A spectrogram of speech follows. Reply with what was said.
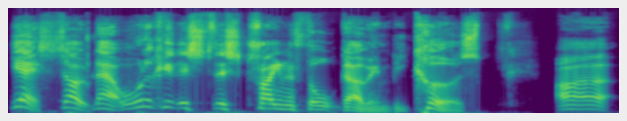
Yes. So now we'll look at this this train of thought going because uh,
